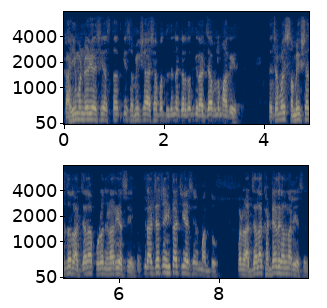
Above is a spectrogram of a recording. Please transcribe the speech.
काही मंडळी अशी असतात की समीक्षा अशा पद्धतीने करतात की राज्य आपलं मागे येतं. त्याच्यामुळे समीक्षा जर राज्याला पुढे नेणारी असेल तर ती राज्याच्या हिताची असेल मानतो. पण राज्याला खड्ड्यात घालणारी असेल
